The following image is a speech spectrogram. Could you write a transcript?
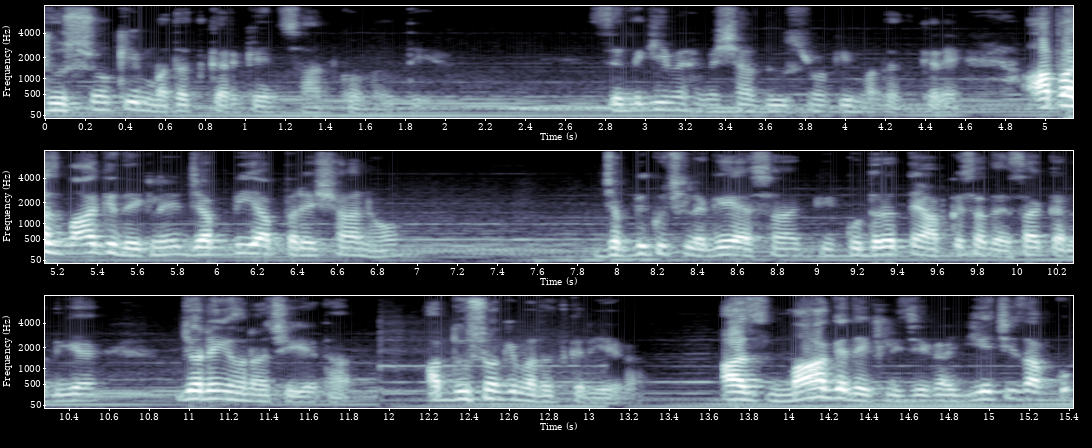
دوسروں کی مدد کر کے انسان کو ملتی ہے۔ زندگی میں ہمیشہ دوسروں کی مدد کریں۔ آپ آزما کے دیکھ لیں، جب بھی آپ پریشان ہوں، جب بھی کچھ لگے ایسا کہ قدرت نے آپ کے ساتھ ایسا کر دیا ہے جو نہیں ہونا چاہیے تھا، آپ دوسروں کی مدد کریے گا۔ آزما کے دیکھ لیجیے گا، یہ چیز آپ کو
